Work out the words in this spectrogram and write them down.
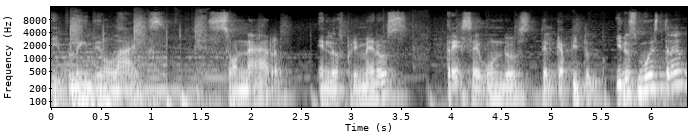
y Blinding Lights sonar en los primeros tres segundos del capítulo. Y nos muestran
